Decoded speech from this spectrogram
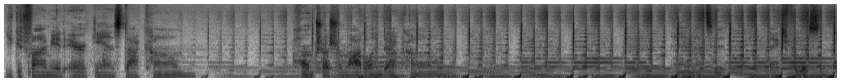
You could find me at ericgans.com, hometrustremodeling.com. And that's it. Thanks for listening.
